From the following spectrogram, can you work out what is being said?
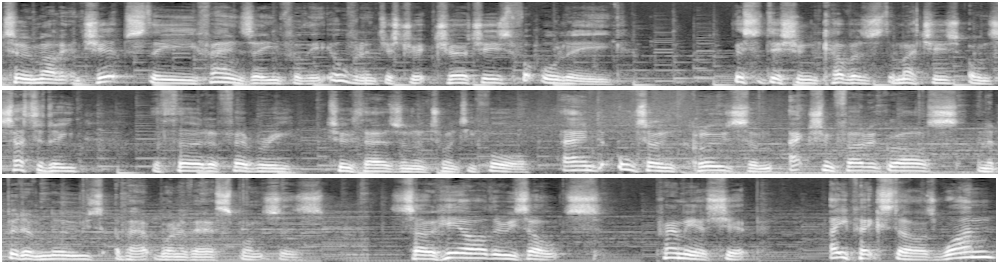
to Mullet and Chips, the fanzine for the Ilford District Churches Football League. This edition covers the matches on Saturday, the 3rd of February 2024, and also includes some action photographs and a bit of news about one of our sponsors. So here are the results Premiership Apex Stars 1,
